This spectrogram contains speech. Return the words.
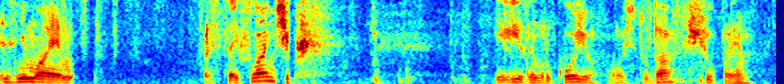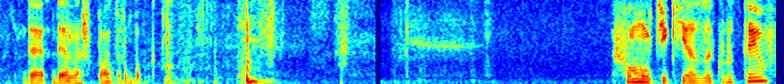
знімаємо ось цей фланчик і ліземо рукою ось туди, щупаємо, де, де наш патрубок. Хомутик я закрутив.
